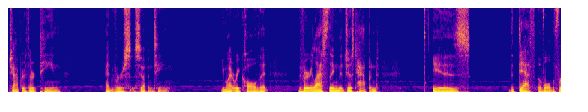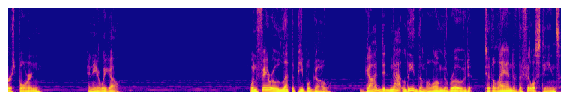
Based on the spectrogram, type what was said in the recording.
chapter 13 at verse 17. You might recall that the very last thing that just happened is the death of all the firstborn. And here we go. When Pharaoh let the people go, God did not lead them along the road to the land of the Philistines,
